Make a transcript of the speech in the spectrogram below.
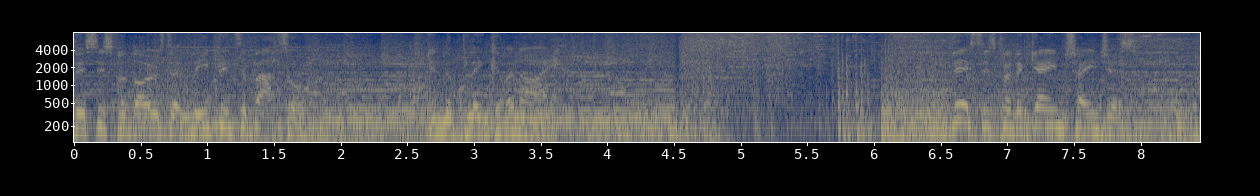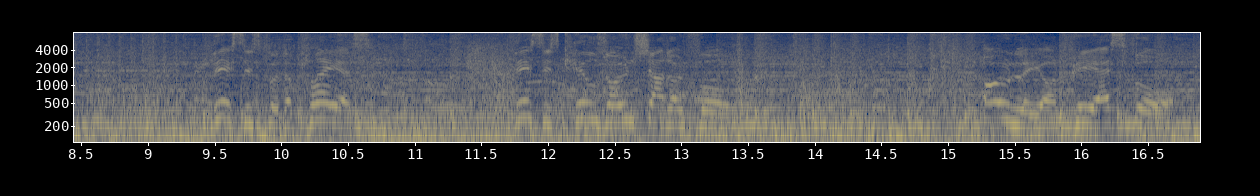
This is for those that leap into battle in the blink of an eye. This is for the game changers. This is for the players. This is Killzone Shadow Fall. Only on PS4.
